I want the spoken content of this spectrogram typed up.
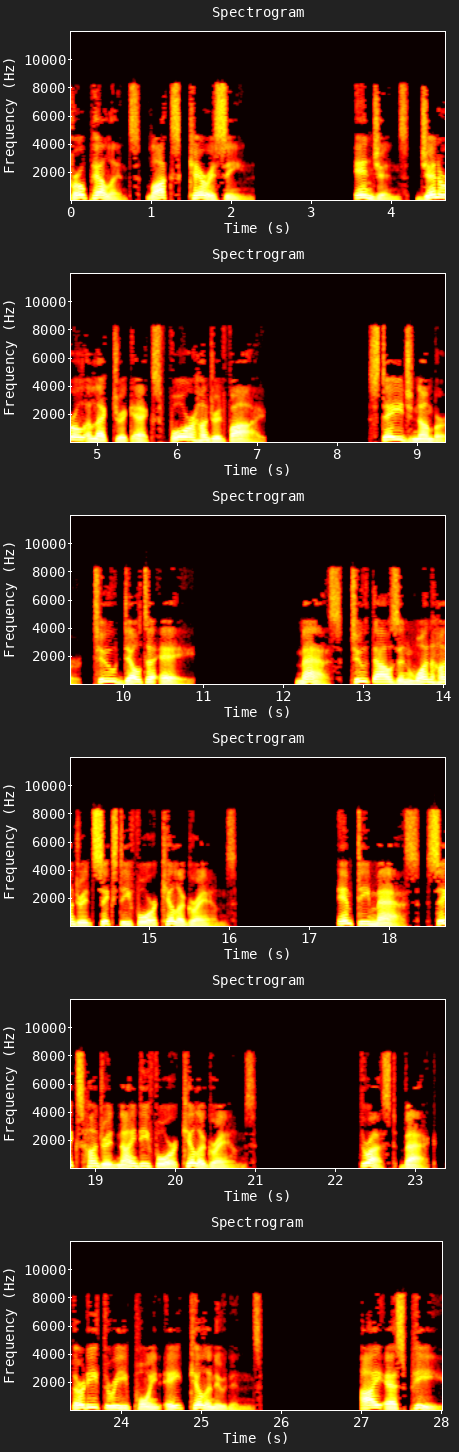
Propellants, LOX, kerosene. Engines, General Electric X405 Stage number, 2 Delta A. Mass, 2,164 kilograms. Empty mass, 694 kilograms. Thrust vac, 33.8 kilonewtons ISP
